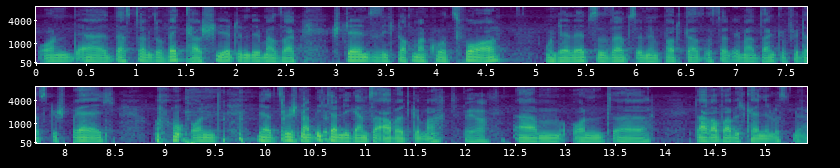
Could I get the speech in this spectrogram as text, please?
und äh, das dann so wegkaschiert, indem er sagt, stellen Sie sich doch mal kurz vor. Und der letzte Satz in dem Podcast ist dann immer Danke für das Gespräch. und dazwischen habe ich dann die ganze Arbeit gemacht. Ja. Ähm, und äh, darauf habe ich keine Lust mehr.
